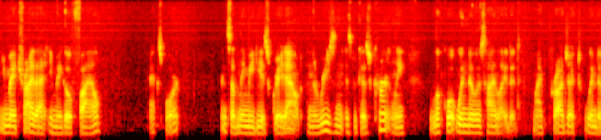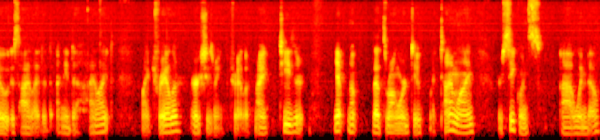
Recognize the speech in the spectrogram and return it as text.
you may try that. You may go File, Export, and suddenly media is grayed out. And the reason is because currently, look what window is highlighted. My project window is highlighted. I need to highlight my trailer, or excuse me, trailer, my teaser. Yep, nope, that's the wrong word too. My timeline or sequence uh, window.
